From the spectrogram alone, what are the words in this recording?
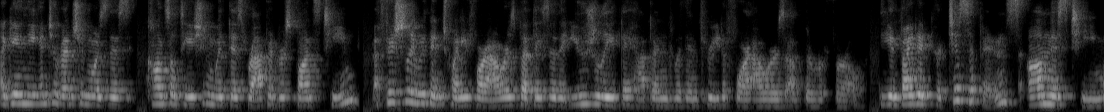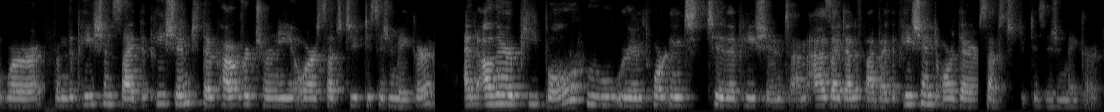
again, the intervention was this consultation with this rapid response team, officially within 24 hours, but they said that usually they happened within three to four hours of the referral. The invited participants on this team were from the patient side, the patient, their power of attorney or substitute decision maker maker and other people who were important to the patient um, as identified by the patient or their substitute decision maker.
